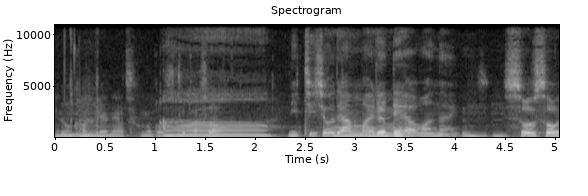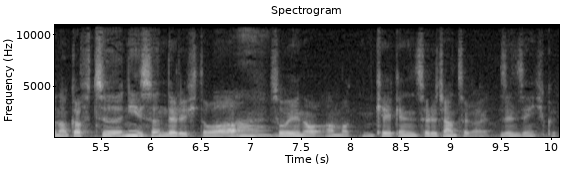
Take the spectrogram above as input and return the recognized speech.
の関係のやつのこととかさ、あ日常であんまり出会わない。うんうん。そうそう。なんか普通に住んでる人は、うん。そういうのをあんま経験するチャンスが全然低い。ー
